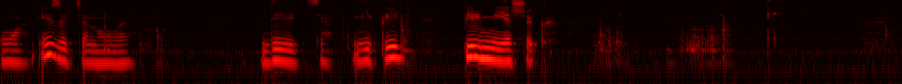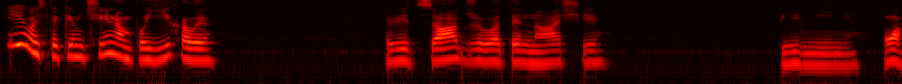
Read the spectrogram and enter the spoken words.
О, і затягнули. Дивіться, який пельмешик. І ось таким чином поїхали відсаджувати наші пельмені. О!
